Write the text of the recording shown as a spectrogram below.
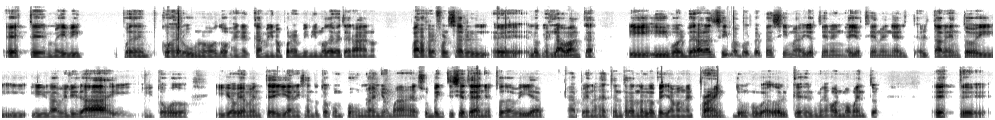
Este, maybe pueden coger uno o dos en el camino por el mínimo de veteranos para reforzar eh, lo que es la banca y, volver a la encima, volver para encima. Ellos tienen, ellos tienen el, talento y, la habilidad y, todo. Y obviamente Giannis Antetokounmpo es un año más, en sus 27 años todavía, apenas está entrando en lo que llaman el prime de un jugador, que es el mejor momento. Este,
